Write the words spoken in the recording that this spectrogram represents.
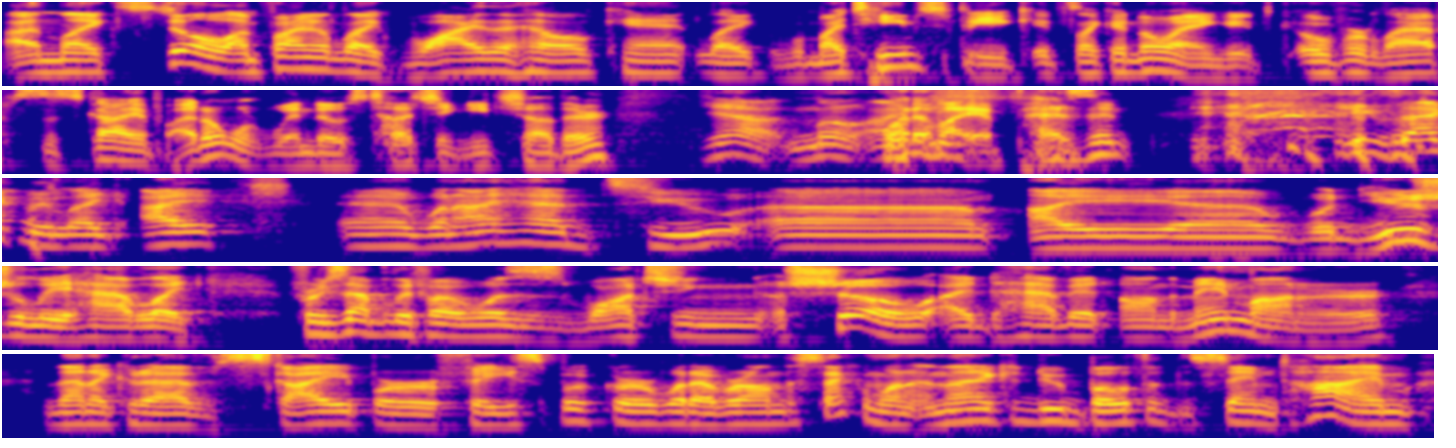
I'm like, still, I'm finding like, why the hell can't like my TeamSpeak? It's like annoying. It overlaps the Skype. I don't want windows touching each other. Yeah, no. What am I, a peasant? exactly. Like I, uh, when I had two, um, I uh, would usually have like, for example, if I was watching a show, I'd have it on the main monitor. Then I could have Skype or Facebook or whatever on the second one, and then I could do both at the same time.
